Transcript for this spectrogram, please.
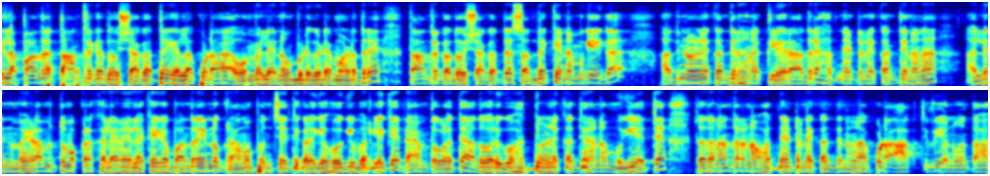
ಇಲ್ಲಪ್ಪ ಅಂದರೆ ತಾಂತ್ರಿಕ ದೋಷ ಆಗುತ್ತೆ, ಎಲ್ಲ ಕೂಡ ಒಮ್ಮೆಲೆ ನಾವು ಬಿಡುಗಡೆ ಮಾಡಿದ್ರೆ ತಾಂತ್ರಿಕ ದೋಷ ಆಗುತ್ತೆ. ಸದ್ಯಕ್ಕೆ ನಮಗೆ ಈಗ ಹದಿನೇಳನೇ ಕಂತಿನ ಹಣ ಕ್ಲಿಯರ್ ಆದರೆ ಹದಿನೆಂಟನೇ ಕಂತಿನ ಹಣ ಅಲ್ಲಿಂದ ಮಹಿಳಾ ಮತ್ತು ಮಕ್ಕಳ ಕಲ್ಯಾಣ ಇಲಾಖೆಗೆ ಬಂದರೆ ಇನ್ನು ಗ್ರಾಮ ಪಂಚಾಯತಿಗಳಿಗೆ ಹೋಗಿ ಬರಲಿಕ್ಕೆ ಟೈಮ್ ತೊಗೊಳುತ್ತೆ. ಅದುವರೆಗೂ ಹದಿನೇಳನೇ ಕಂತಿನ ಹಣ ಮುಗಿಯುತ್ತೆ. ತದನಂತರ ನಾವು ಹದಿನೆಂಟನೇ ಕಂತಿನ ಹಣ ಕೂಡ ಹಾಕ್ತೀವಿ ಅನ್ನುವಂತಹ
